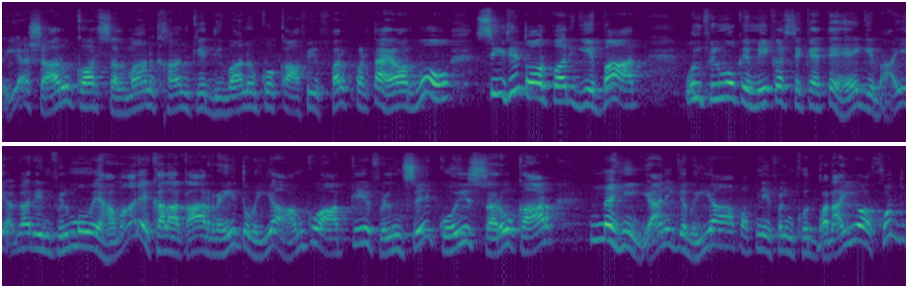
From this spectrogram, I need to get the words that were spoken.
भैया, शाहरुख और सलमान खान के दीवानों को काफ़ी फ़र्क पड़ता है और वो सीधे तौर पर ये बात उन फ़िल्मों के मेकर से कहते हैं कि भाई, अगर इन फ़िल्मों में हमारे कलाकार नहीं तो भैया, हमको आपके फ़िल्म से कोई सरोकार नहीं। यानी कि भैया, आप अपनी फ़िल्म खुद बनाइए और खुद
